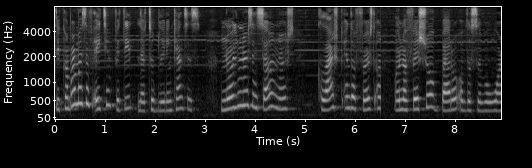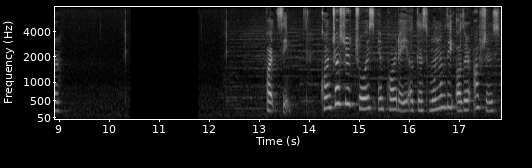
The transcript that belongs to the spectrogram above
The Compromise of 1850 led to Bleeding Kansas. Northerners and Southerners clashed in the first unofficial battle of the Civil War. Part C. Contrast your choice in Part A against one of the other options,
